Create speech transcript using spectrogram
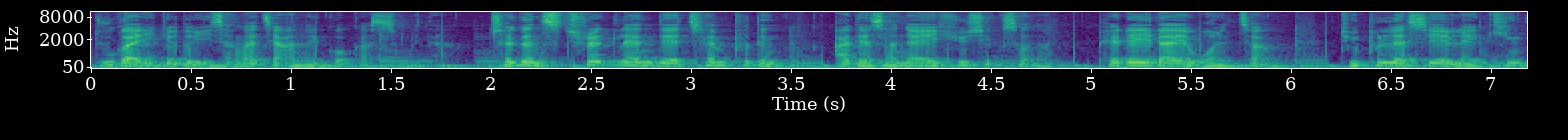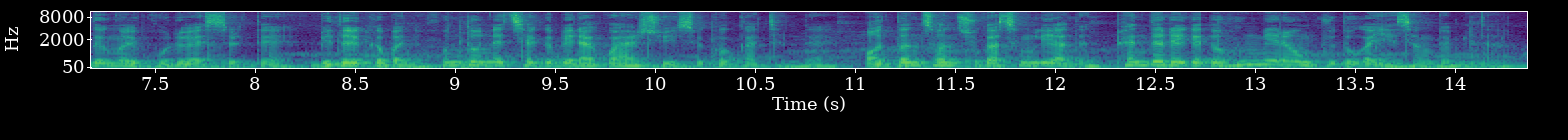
누가 이겨도 이상하지 않을 것 같습니다. 최근 스트렉랜드의 챔프 등극, 아데사냐의 휴식 선언, 페레이라의 월장, 듀플레스의 랭킹 등을 고려했을 때 미들급은 혼돈의 체급이라고 할수 있을 것 같은데 어떤 선수가 승리하든 팬들에게도 흥미로운 구도가 예상됩니다.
